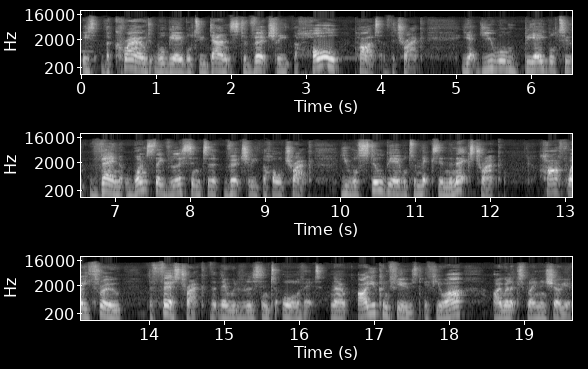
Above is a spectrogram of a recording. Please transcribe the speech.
is the crowd will be able to dance to virtually the whole part of the track. Yet you will be able to then once they've listened to virtually the whole track you will still be able to mix in the next track halfway through the first track that they would have listened to all of it. Now are you confused? If you are I will explain and show you.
